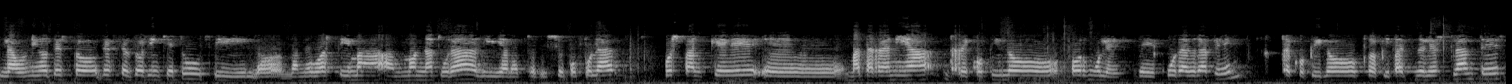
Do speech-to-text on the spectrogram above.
la unió d'aquestes dos inquietuds i lo, la meva estima al món natural i a la tradició popular pues fan que eh, Matarrània recopilo fórmules de cura de la pell, recopilo propietats de les plantes,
